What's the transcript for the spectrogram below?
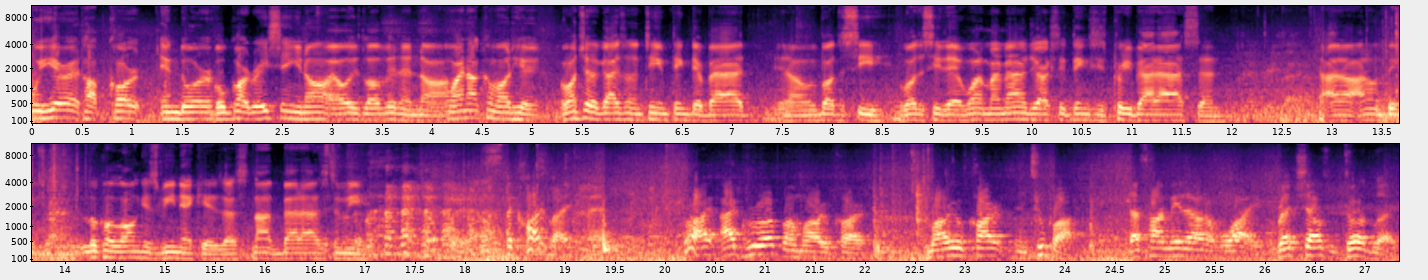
We here at Top Kart Indoor Go-Kart Racing, you know, I always love it and uh, why not come out here? A bunch of the guys on the team think they're bad, you know, we're about to see, we're about to see that. One, my manager actually thinks he's pretty badass and I, I don't think so. Look how long his V-neck is, that's not badass to me. This is the kart life, man. Bro, I, I grew up on Mario Kart. Mario Kart and Tupac. That's how I made it out of Hawaii. Red shells and thug life.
